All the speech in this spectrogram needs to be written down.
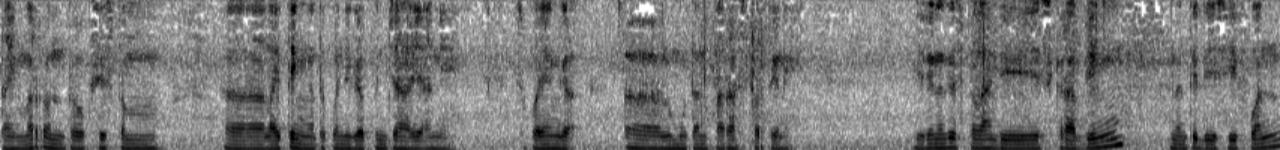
timer untuk sistem uh, lighting ataupun juga pencahayaan nih supaya nggak uh, lumutan parah seperti ini. Jadi nanti setelah di scrubbing nanti di sifon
